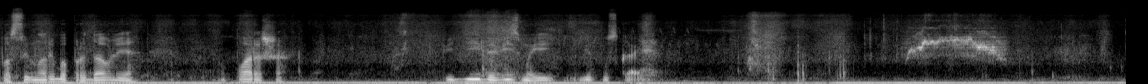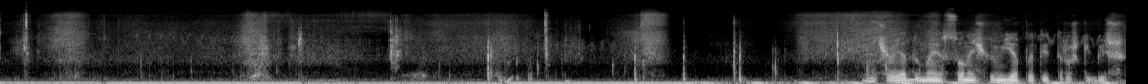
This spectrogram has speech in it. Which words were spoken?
Пасивна риба придавлює опариша підійде, візьме і відпускає. Нічого, я думаю, сонечком є апетит трошки більш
